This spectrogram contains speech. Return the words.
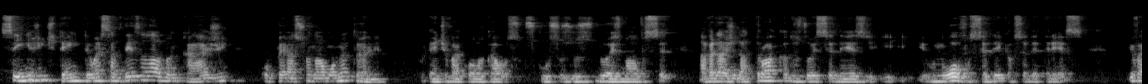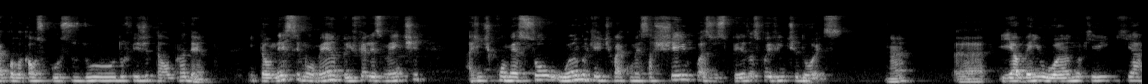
sim, a gente tem, então, essa desalavancagem operacional momentânea porque a gente vai colocar os, os custos dos dois novos, na verdade, da troca dos dois CDs e, e, e o novo CD, que é o CD3, e vai colocar os custos do, do digital para dentro. Então, nesse momento, infelizmente, a gente começou, o ano que a gente vai começar cheio com as despesas foi 22, né? Uh, e é bem o ano que, que, a,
